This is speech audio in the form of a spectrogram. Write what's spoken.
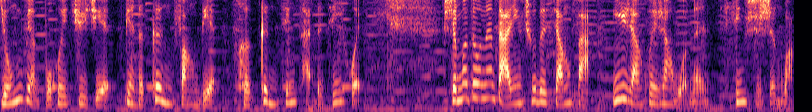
永远不会拒绝变得更方便和更精彩的机会。什么都能打印出的想法，依然会让我们心驰神往。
